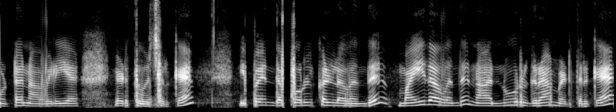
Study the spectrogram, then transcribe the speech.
முட்டை நான் வெளியே எடுத்து வச்சுருக்கேன். இப்போ இந்த பொருட்களில் வந்து மைதா வந்து நான் நூறு கிராம் எடுத்திருக்கேன்.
